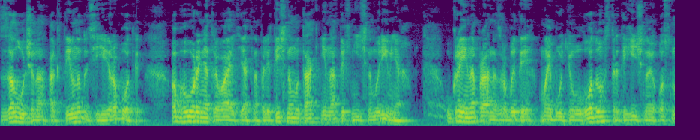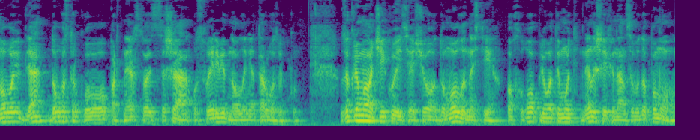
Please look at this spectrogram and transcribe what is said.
залучена активно до цієї роботи. Обговорення тривають як на політичному, так і на технічному рівнях. Україна прагне зробити майбутню угоду стратегічною основою для довгострокового партнерства з США у сфері відновлення та розвитку. Зокрема, очікується, що домовленості охоплюватимуть не лише фінансову допомогу,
